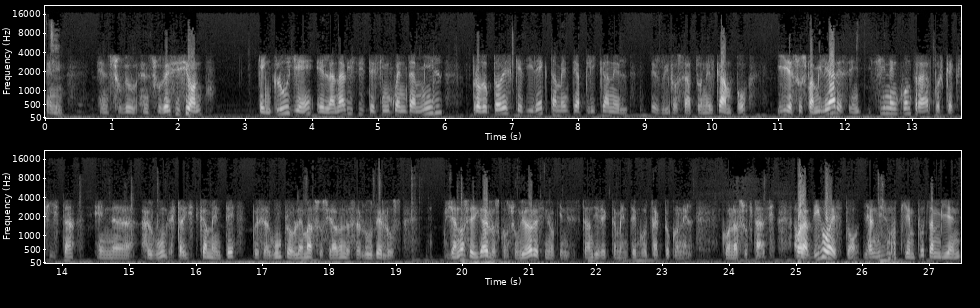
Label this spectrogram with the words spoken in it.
en, en, su, en su decisión, que incluye el análisis de 50 mil productores que directamente aplican el, el glifosato en el campo y de sus familiares, sin encontrar pues que exista en eh, algún estadísticamente pues algún problema asociado en la salud de los ya no se diga de los consumidores, sino quienes están directamente en contacto con el con la sustancia. Ahora, digo esto y al mismo tiempo también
